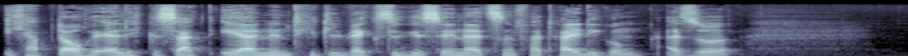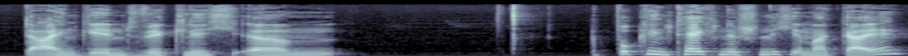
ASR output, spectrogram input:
ich habe da auch ehrlich gesagt eher einen Titelwechsel gesehen als eine Verteidigung. Also dahingehend wirklich ähm, booking-technisch nicht immer geil.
